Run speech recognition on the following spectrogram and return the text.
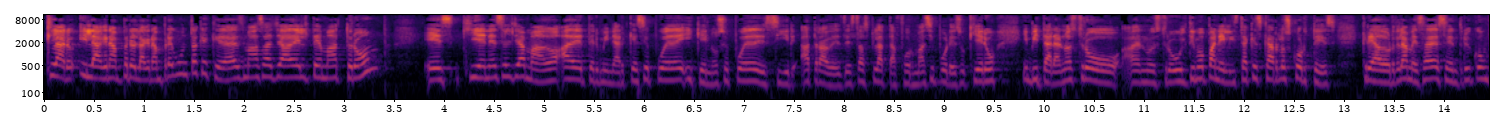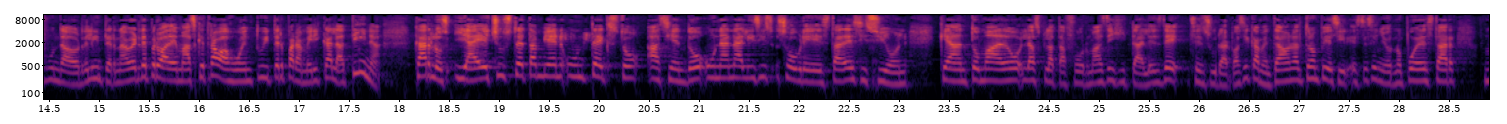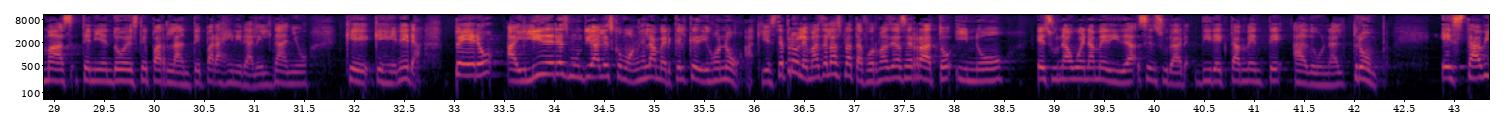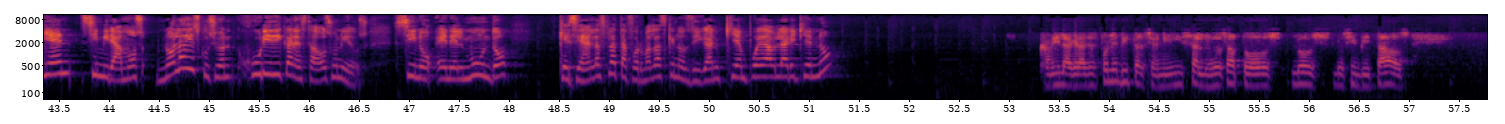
Claro, y la gran, pero la gran pregunta que queda es más allá del tema Trump, es quién es el llamado a determinar qué se puede y qué no se puede decir a través de estas plataformas y por eso quiero invitar a nuestro a nuestro último panelista que es Carlos Cortés, creador de la Mesa de Centro y cofundador de Linterna Verde, pero además que trabajó en Twitter para América Latina. Carlos, y ha hecho usted también un texto haciendo un análisis sobre esta decisión que han tomado las plataformas digitales de censurar básicamente a Donald Trump y decir, este señor no puede estar más teniendo este parlante para generar el daño que, que genera. Pero hay líderes mundiales como Angela Merkel que dijo, no, aquí este problema es de las plataformas de hace rato y no es una buena medida censurar directamente a Donald Trump. Está bien si miramos no la discusión jurídica en Estados Unidos, sino en el mundo, que sean las plataformas las que nos digan quién puede hablar y quién no. Camila, gracias por la invitación y saludos a todos los, los invitados.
